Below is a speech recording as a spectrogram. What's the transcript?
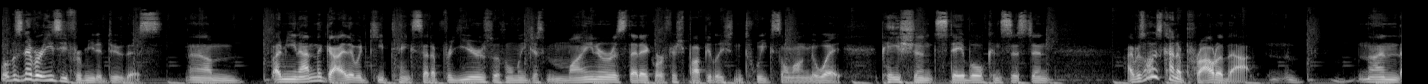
Well, it was never easy for me to do this. Um, I mean, I'm the guy that would keep tanks set up for years with only just minor aesthetic or fish population tweaks along the way. Patient, stable, consistent. I was always kind of proud of that. And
